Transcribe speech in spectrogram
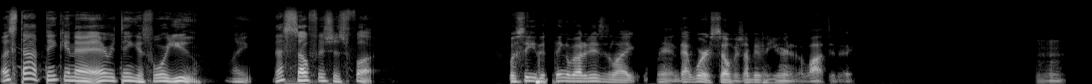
let's stop thinking that everything is for you. Like that's selfish as fuck. But see, the thing about it is, is like, man, that word selfish. I've been hearing it a lot today. Mhm.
